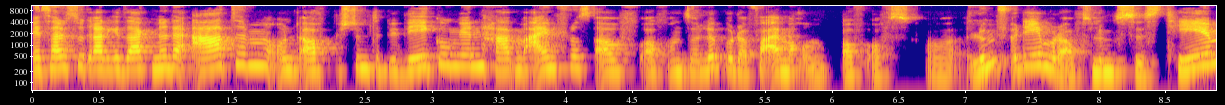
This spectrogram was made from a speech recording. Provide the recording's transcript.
jetzt hattest du gerade gesagt, ne, der Atem und auch bestimmte Bewegungen haben Einfluss auf, auf unser Lymp oder vor allem auch auf, aufs äh, Lymphödem oder aufs Lymphsystem.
